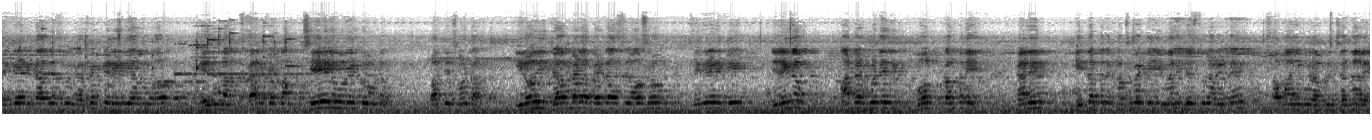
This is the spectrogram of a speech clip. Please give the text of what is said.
సెక్రటరీ కాలేజ్ ఎఫెక్టెడ్ ఏరియాలలో ఏదైనా కార్యక్రమం చేయని ఉండవు. ప్రతి చోట. ఈ రోజు ఈ జాబ్ మేళా పెట్టాల్సిన అవసరం సెక్రటరీకి. నిజంగా మాట్లాడుకునేది గోల్ కంపెనీ. కానీ ఇంత పెద్ద ఖర్చు పెట్టి ఇవన్నీ చేస్తున్నారంటే సమాజం కూడా అభివృద్ధి చెందాలి.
